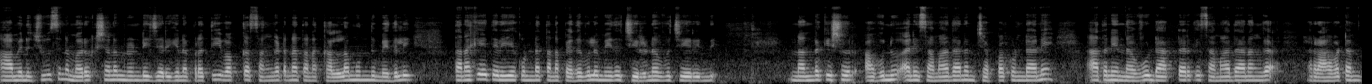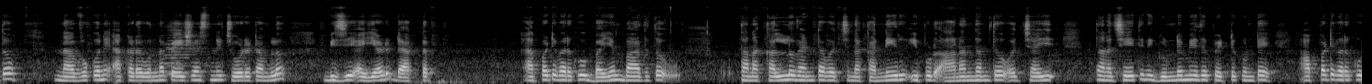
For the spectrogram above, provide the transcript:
ఆమెను చూసిన మరుక్షణం నుండి జరిగిన ప్రతి ఒక్క సంఘటన తన కళ్ళ ముందు మెదిలి తనకే తెలియకుండా తన పెదవుల మీద చిరునవ్వు చేరింది. నందకిషోర్ అవును అని సమాధానం చెప్పకుండానే అతని నవ్వు డాక్టర్కి సమాధానంగా రావటంతో నవ్వుకొని అక్కడ ఉన్న పేషెంట్స్ని చూడటంలో బిజీ అయ్యాడు డాక్టర్. అప్పటి వరకు భయం బాధతో తన కళ్ళు వెంట వచ్చిన కన్నీరు ఇప్పుడు ఆనందంతో వచ్చాయి. తన చేతిని గుండె మీద పెట్టుకుంటే అప్పటి వరకు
